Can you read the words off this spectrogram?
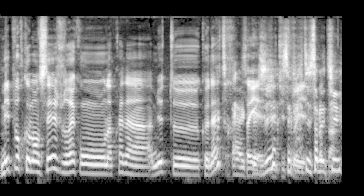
Mais pour commencer, je voudrais qu'on apprenne à mieux te connaître. Avec Ça y est, plaisir. C'est parti sur le dessus.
